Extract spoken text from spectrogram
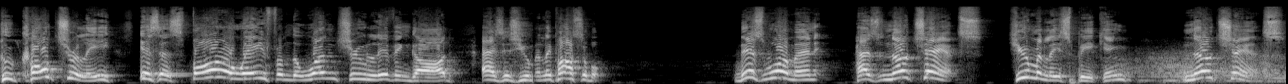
who culturally is as far away from the one true living God as is humanly possible. This woman has no chance, humanly speaking, no chance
